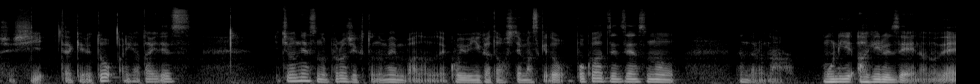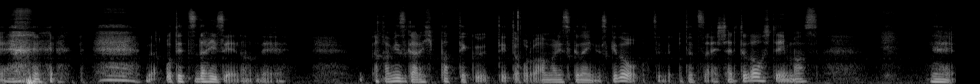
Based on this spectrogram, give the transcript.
出資いただけるとありがたいです。一応ねそのプロジェクトのメンバーなのでこういう言い方をしてますけど僕は全然そのなんだろうな盛り上げる勢なので お手伝い勢なのでなんか自ら引っ張っていくっていうところはあまり少ないんですけどお手伝いしたりとかをしています。ね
